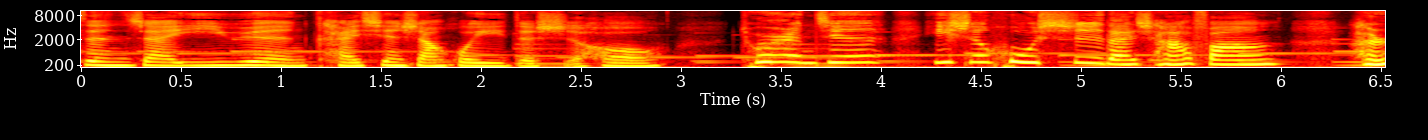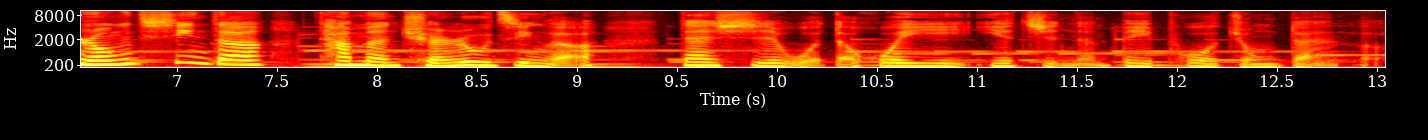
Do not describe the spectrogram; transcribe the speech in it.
正在医院开线上会议的时候。突然间，医生护士来查房，很荣幸的，他们全入境了。但是我的会议也只能被迫中断了。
